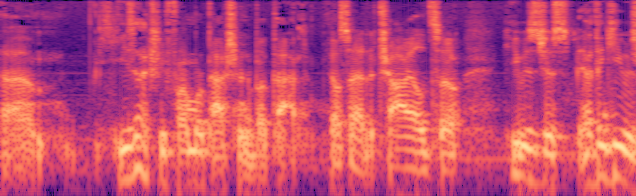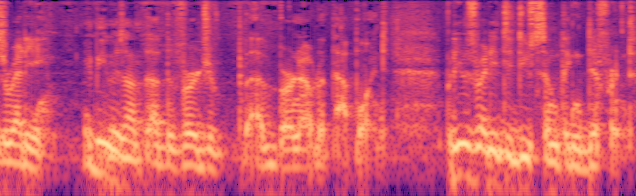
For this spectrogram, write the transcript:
um, he's actually far more passionate about that. He also had a child, so he was just I think he was ready. Maybe he was on, the verge of, of burnout at that point, but he was ready to do something different.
